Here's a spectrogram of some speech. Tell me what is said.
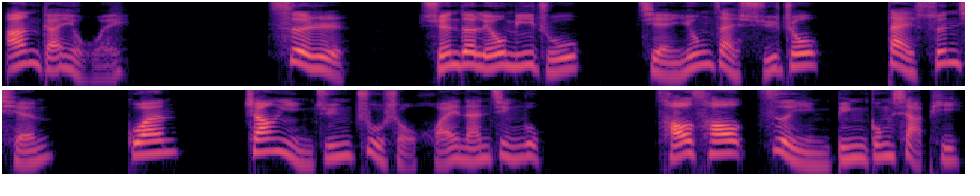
安敢有违？”次日，玄德留糜竺、简雍在徐州，待孙乾、关张引军驻守淮南境路。曹操自引兵攻下邳。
